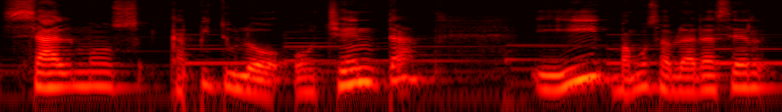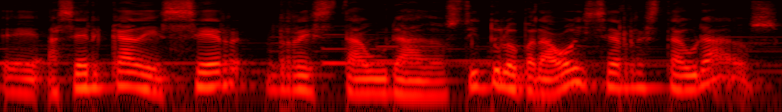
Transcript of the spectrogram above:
Salmos capítulo 80 y vamos a hablar eh, acerca de ser restaurados. Título para hoy, ser restaurados.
